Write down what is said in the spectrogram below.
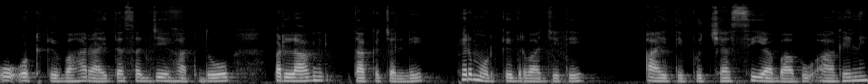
ਉਹ ਉੱਠ ਕੇ ਬਾਹਰ ਆਏ ਤਾਂ ਸੱਜੇ ਹੱਥ ਦੋ ਪਰਲਾਂਗ ਤੱਕ ਚੱਲੇ। ਫਿਰ ਮੁੜ ਕੇ ਦਰਵਾਜ਼ੇ ਤੇ ਆਏ ਤੇ ਪੁੱਛਿਆ, ਸੀਆ ਬਾਬੂ ਆ ਗਏ ਨੇ?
